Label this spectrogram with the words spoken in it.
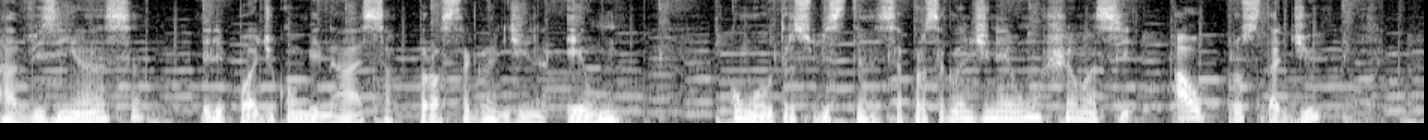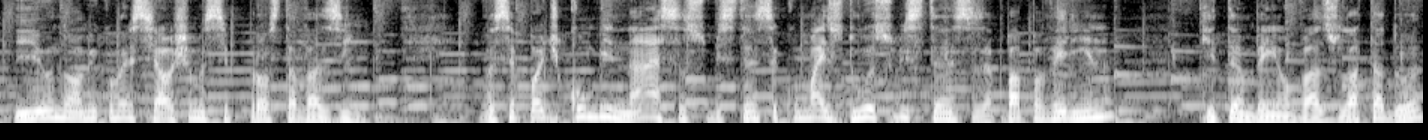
a vizinhança, ele pode combinar essa prostaglandina E1 com outra substância. A prostaglandina E1 chama-se alprostadil e o nome comercial chama-se prostavazin. Você pode combinar essa substância com mais duas substâncias, a papaverina que também é um vasodilatador,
